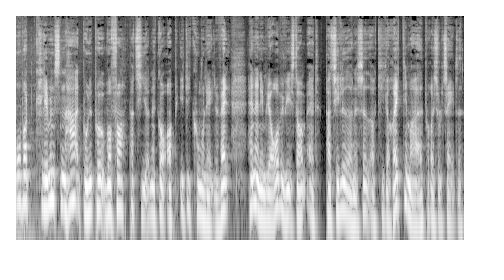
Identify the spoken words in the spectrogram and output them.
Robert Clemmensen har et bud på, hvorfor partierne går op i de kommunale valg. Han er nemlig overbevist om, at partilederne sidder og kigger rigtig meget på resultatet.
